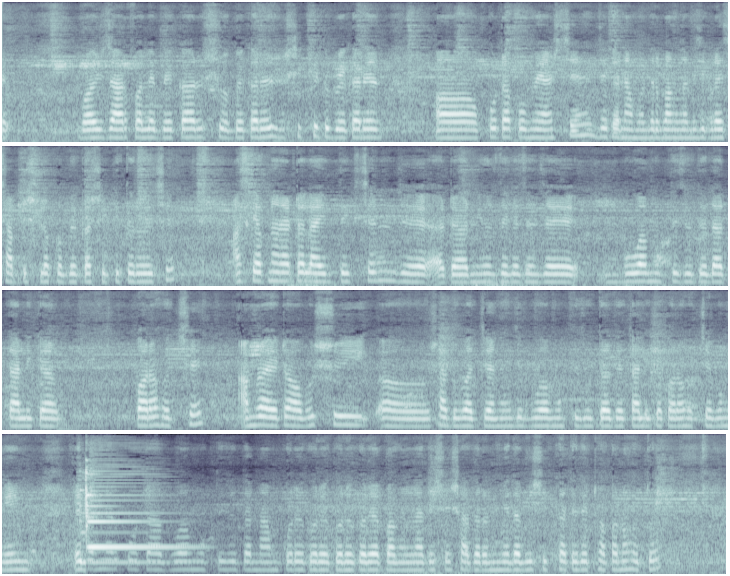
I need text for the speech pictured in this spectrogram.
বয়স যার ফলে বেকার বেকারের শিক্ষিত বেকারের কোটা কমে আসছে, যেখানে আমাদের বাংলাদেশে প্রায় ছাব্বিশ লক্ষ বেকার শিক্ষিত রয়েছে। আজকে আপনারা একটা লাইভ দেখছেন যে, একটা নিউজ দেখেছেন যে, বুয়া মুক্তিযোদ্ধাদের তালিকা করা হচ্ছে। আমরা এটা অবশ্যই সাধুবাদ জানাই যে, বুয়া মুক্তিযোদ্ধাদের তালিকা করা হচ্ছে এবং এই এই ধরনের কোটা, বুয়া মুক্তিযোদ্ধার নাম করে করে করে করে বাংলাদেশের সাধারণ মেধাবী শিক্ষার্থীদের ঠকানো হতো।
